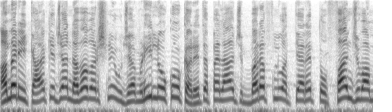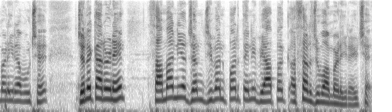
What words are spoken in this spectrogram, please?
અમેરિકા કે જ્યાં નવા વર્ષની ઉજવણી લોકો કરે તે પહેલાં જ બરફનું અત્યારે તોફાન જોવા મળી રહ્યું છે, જેને કારણે સામાન્ય જનજીવન પર તેની વ્યાપક અસર જોવા મળી રહી છે.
